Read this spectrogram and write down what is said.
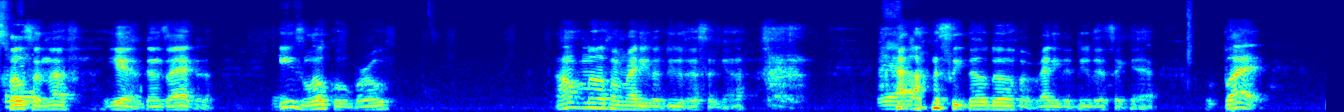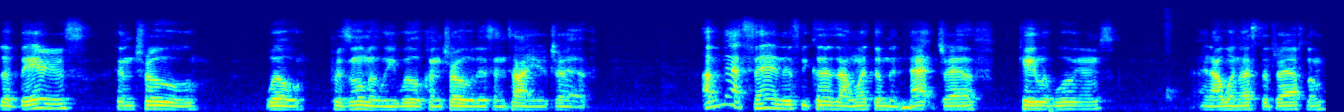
Close Somewhere? enough. Yeah, Gonzaga. He's local, bro. I don't know if I'm ready to do this again. I honestly don't know if I'm ready to do this again. But the Bears control, will presumably will control this entire draft. I'm not saying this because I want them to not draft Caleb Williams and I want us to draft him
